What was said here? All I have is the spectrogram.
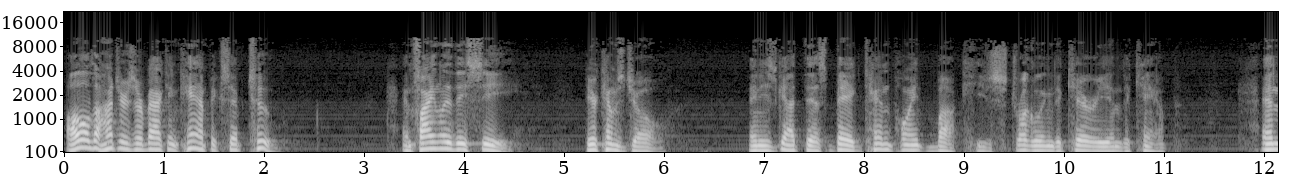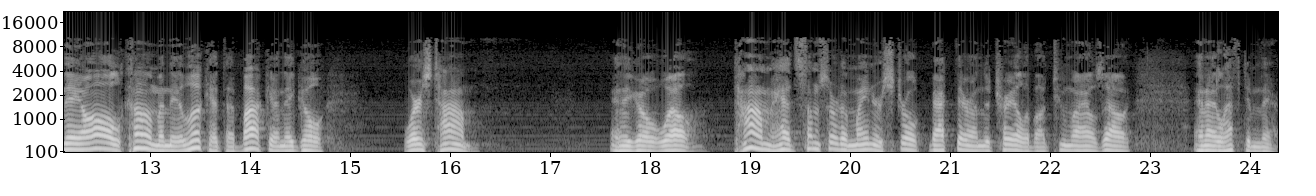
all of the hunters are back in camp except two. And finally, they see here comes Joe. And he's got this big 10 point buck he's struggling to carry into camp. And they all come and they look at the buck and they go, Where's Tom? And they go, Well, Tom had some sort of minor stroke back there on the trail about two miles out, and I left him there.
